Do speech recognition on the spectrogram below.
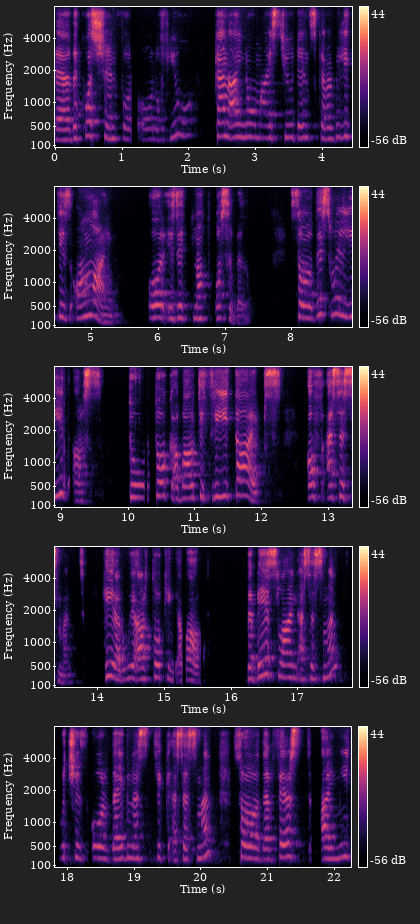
uh, the question for all of you, can I know my students' capabilities online or is it not possible? So this will lead us to talk about the three types of assessment. Here we are talking about the baseline assessment, which is or diagnostic assessment. So the first I meet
